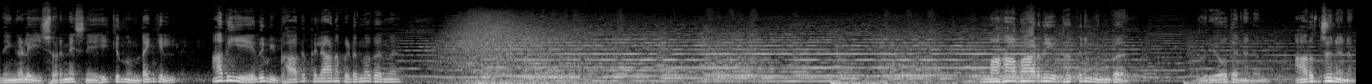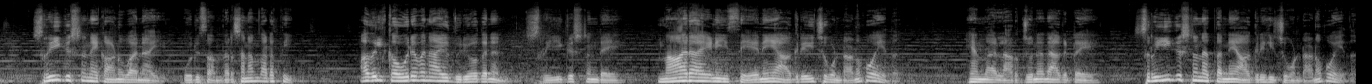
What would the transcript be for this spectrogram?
നിങ്ങൾ ഈശ്വരനെ സ്നേഹിക്കുന്നുണ്ടെങ്കിൽ അത് ഏത് വിഭാഗത്തിലാണ് പെടുന്നതെന്ന്? മഹാഭാരത യുദ്ധത്തിന് മുൻപ് ദുര്യോധനനും അർജുനനും ശ്രീകൃഷ്ണനെ കാണുവാനായി ഒരു സന്ദർശനം നടത്തി. അതിൽ കൗരവനായ ദുര്യോധനൻ ശ്രീകൃഷ്ണന്റെ നാരായണീ സേനയെ ആഗ്രഹിച്ചുകൊണ്ടാണ് പോയത്. എന്നാൽ അർജുനനാകട്ടെ ശ്രീകൃഷ്ണനെ തന്നെ ആഗ്രഹിച്ചുകൊണ്ടാണ് പോയത്.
